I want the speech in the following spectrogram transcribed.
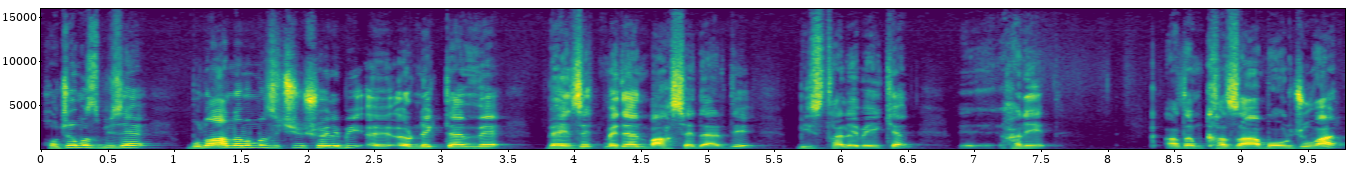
Hocamız bize bunu anlamamız için şöyle bir e, örnekten ve benzetmeden bahsederdi. Biz talebeyken e, hani adam kaza borcu var.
